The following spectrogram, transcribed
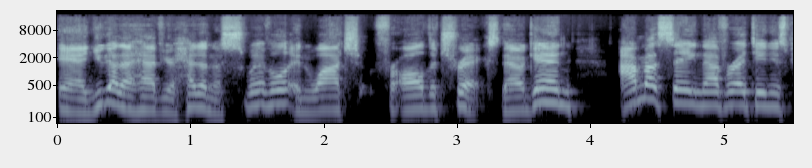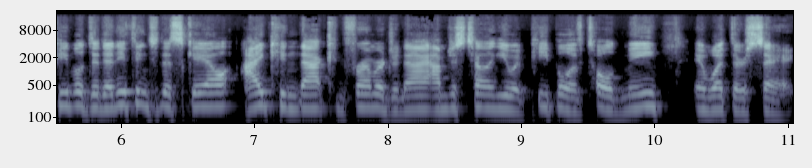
And you got to have your head on a swivel and watch for all the tricks. Now, again, I'm not saying Navarrete and his people did anything to the scale. I cannot confirm or deny. I'm just telling you what people have told me and what they're saying.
